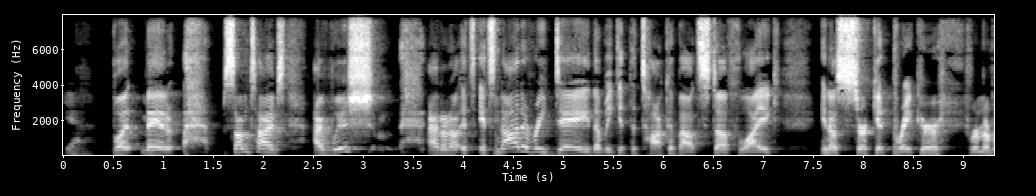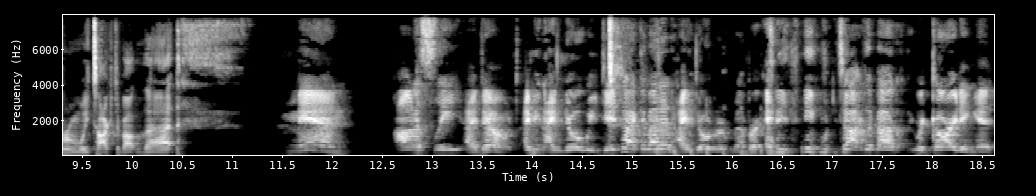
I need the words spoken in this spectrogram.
yeah. But man, sometimes I wish I don't know. It's it's not every day that we get to talk about stuff like you know Circuit Breaker. Remember when we talked about that? Man, honestly, I don't. I mean, I know we did talk about it. I don't remember anything we talked about regarding it.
